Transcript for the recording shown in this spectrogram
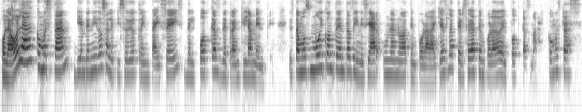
Hola, hola, ¿cómo están? Bienvenidos al episodio 36 del podcast de Tranquilamente. Estamos muy contentas de iniciar una nueva temporada. Ya es la tercera temporada del podcast, Mar. ¿Cómo estás?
